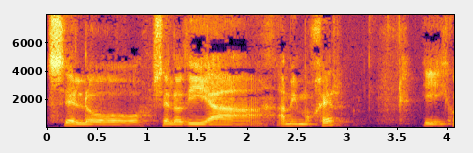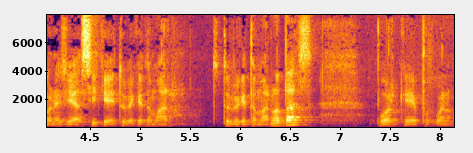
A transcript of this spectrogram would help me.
se lo, se lo di a, mi mujer y con ella sí que tuve que tomar, tuve que tomar notas porque, pues bueno,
